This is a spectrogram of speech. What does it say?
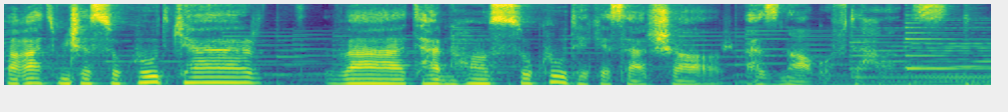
فقط میشه سکوت کرد و تنها سکوته که سرشار از ناگفته هاست.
